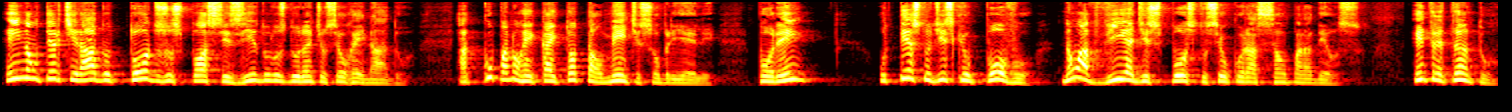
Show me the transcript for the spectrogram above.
em não ter tirado todos os postes ídolos durante o seu reinado. A culpa não recai totalmente sobre ele. Porém, o texto diz que o povo não havia disposto seu coração para Deus. Entretanto,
